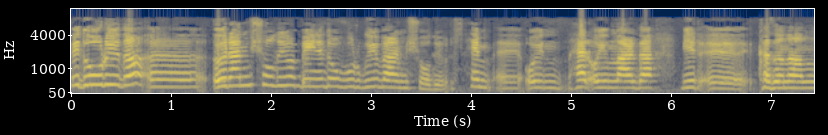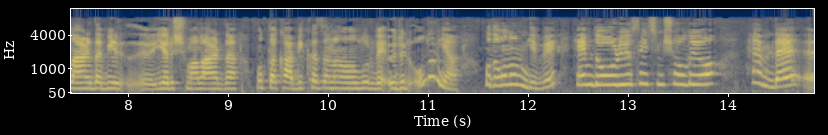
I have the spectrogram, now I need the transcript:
ve doğruyu da e, öğrenmiş oluyor. Beyne de o vurguyu vermiş oluyoruz. Hem e, oyun her oyunlarda bir e, kazananlarda bir e, yarışmalarda mutlaka bir kazanan olur ve ödül olur ya. Bu da onun gibi hem doğruyu seçmiş oluyor hem de e,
